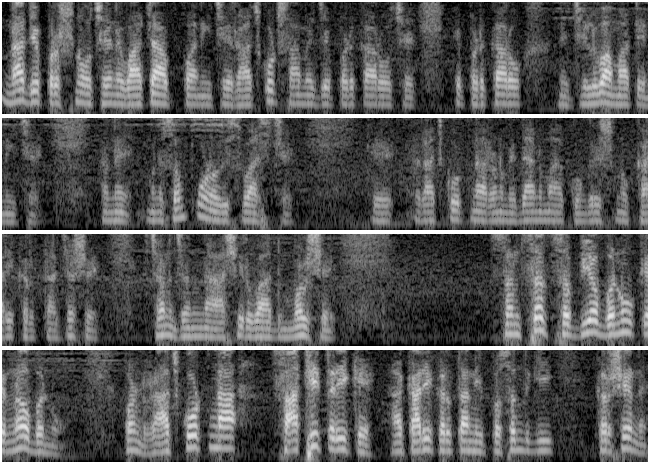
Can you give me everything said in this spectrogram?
ના જે પ્રશ્નો છે એને વાચા આપવાની છે, રાજકોટ સામે જે પડકારો છે, એ પડકારોને ઝીલવા માટેની છે. અને મને સંપૂર્ણ વિશ્વાસ છે કે રાજકોટના રણ મેદાનમાં કોંગ્રેસનો કાર્યકર્તા જશે જન જનના આશીર્વાદ મળશે. સંસદ સભ્ય બનવું કે ન બનવું પણ રાજકોટના સાથી તરીકે આ કાર્યકર્તાની પસંદગી કરશે ને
